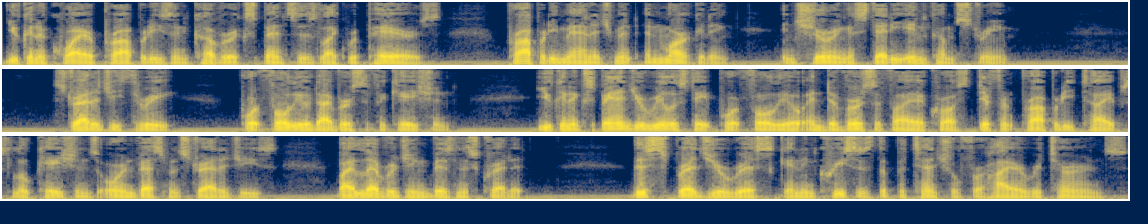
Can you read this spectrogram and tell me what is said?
you can acquire properties and cover expenses like repairs, property management, and marketing, ensuring a steady income stream. Strategy 3. Portfolio diversification. You can expand your real estate portfolio and diversify across different property types, locations, or investment strategies by leveraging business credit. This spreads your risk and increases the potential for higher returns.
